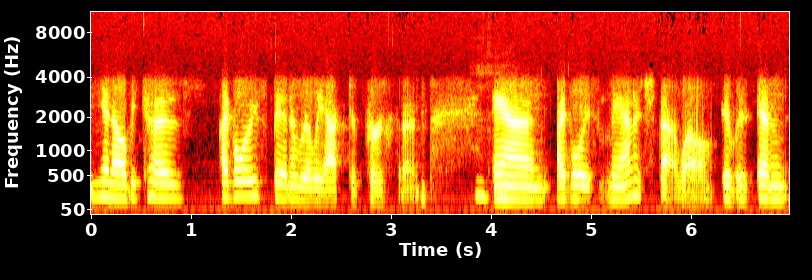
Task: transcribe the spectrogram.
You know, because I've always been a really active person. Mm-hmm. And I've always managed that well. It was, and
